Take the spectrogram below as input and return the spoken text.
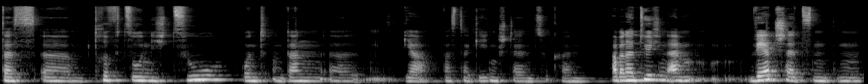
das ähm, trifft so nicht zu und, und dann äh, ja was dagegen stellen zu können. Aber natürlich in einem wertschätzenden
